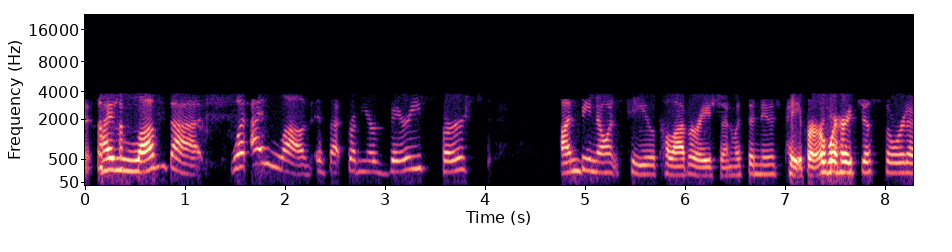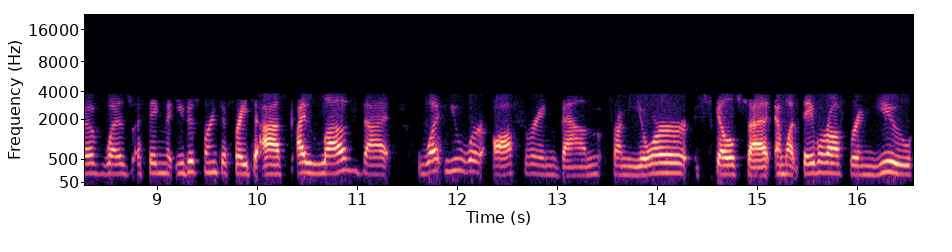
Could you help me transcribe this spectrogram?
I love that. What I love is that from your very first unbeknownst to you collaboration with the newspaper where it just sort of was a thing that you just weren't afraid to ask. I love that what you were offering them from your skill set and what they were offering you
